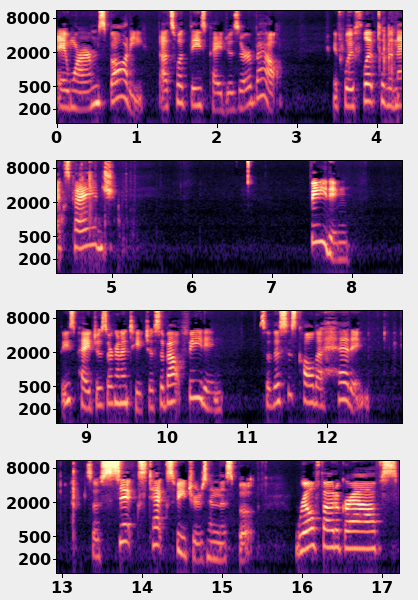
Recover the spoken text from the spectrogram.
a worm's body. That's what these pages are about. If we flip to the next page, feeding. These pages are going to teach us about feeding. So this is called a heading. So six text features in this book. Real photographs,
